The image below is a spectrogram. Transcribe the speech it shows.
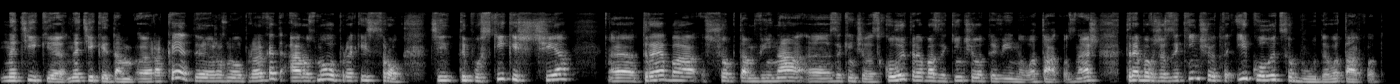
не тільки, не тільки там е, ракети, розмови про ракети, а розмови про якийсь срок. Ці, типу, скільки ще е, треба, щоб там війна е, закінчилась? Коли треба закінчувати війну? Отак, от, знаєш, треба вже закінчувати, і коли це буде? Отак, от.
